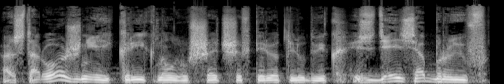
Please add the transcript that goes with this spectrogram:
«Осторожней!» — крикнул ушедший вперед Людвиг. «Здесь обрыв!»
